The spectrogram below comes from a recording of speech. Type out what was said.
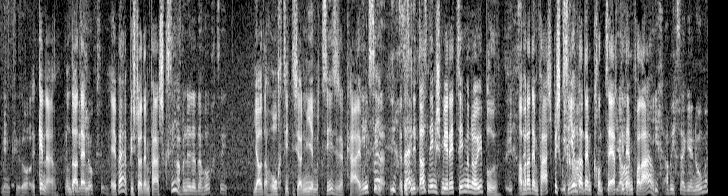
wir haben geheiratet. Genau. Und bin an dem, eben, bist du an dem Fest gewesen? Aber nicht an der Hochzeit. Ja, der Hochzeit war ja niemand, es war ja geheim. Eben, ich das, sag- das nimmst du mir jetzt immer noch übel. Aber an dem Fest bist du und an dem Konzert Ja, in dem Fall auch. Ich, aber ich sage ja nur,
